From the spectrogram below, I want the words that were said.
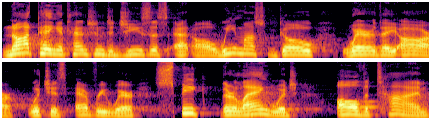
not paying attention to Jesus at all, we must go where they are, which is everywhere, speak their language all the time.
